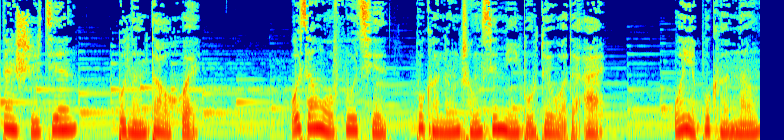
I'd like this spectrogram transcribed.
但时间不能倒回，我想我父亲不可能重新弥补对我的爱，我也不可能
